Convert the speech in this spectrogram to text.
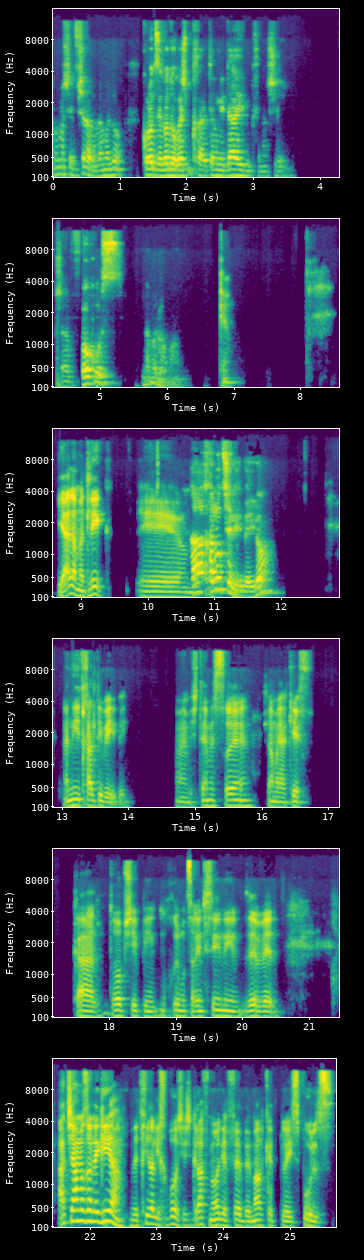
כל מה שאפשר, למה לא? כל עוד זה לא דורש ממך יותר מדי מבחינה של עכשיו פוקוס, למה לא? כן. יאללה, מדליק. אתה החלוץ של איביי, לא? אני התחלתי באיביי. 2012, שם היה כיף. קל, dropshipping, מוכרים מוצרים סינים, זבל. עד שאמזון הגיעה והתחילה לכבוש, יש גרף מאוד יפה ב Marketplace Pulse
